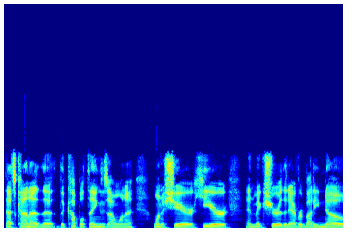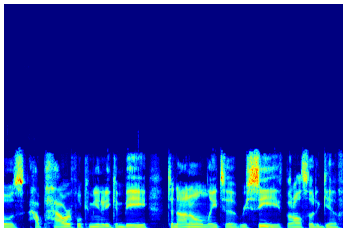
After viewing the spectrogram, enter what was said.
that's kind of the the couple things I want to want to share here and make sure that everybody knows how powerful community can be to not only to receive but also to give.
